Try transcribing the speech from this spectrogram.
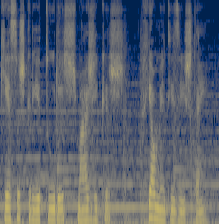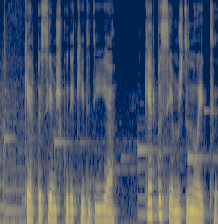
que essas criaturas mágicas realmente existem, quer passemos por aqui de dia, quer passemos de noite.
